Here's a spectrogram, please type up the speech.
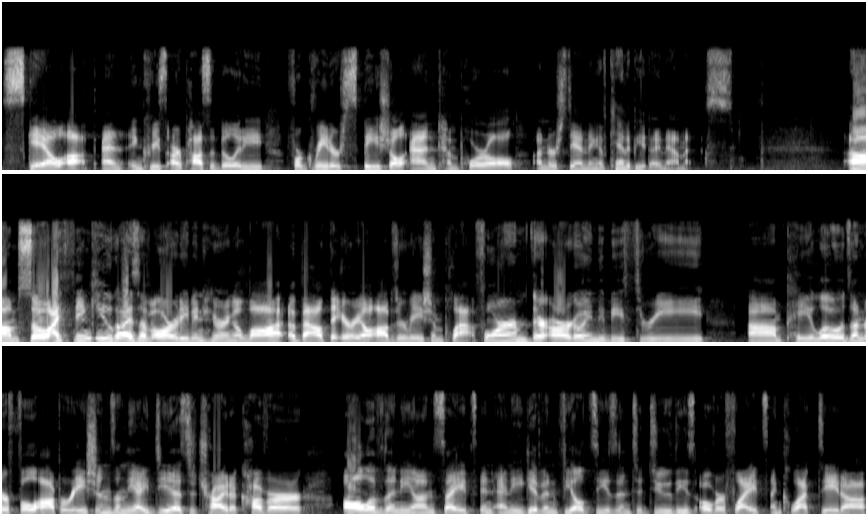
scale up and increase our possibility for greater spatial and temporal understanding of canopy dynamics. Um, so I think you guys have already been hearing a lot about the aerial observation platform. There are going to be three um, payloads under full operations, and the idea is to try to cover all of the NEON sites in any given field season to do these overflights and collect data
